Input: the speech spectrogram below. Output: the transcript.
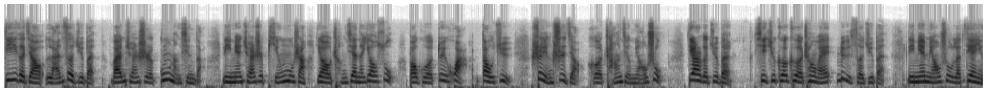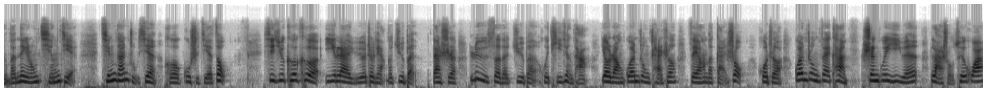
第一个叫蓝色剧本，完全是功能性的，里面全是屏幕上要呈现的要素，包括对话、道具、摄影视角和场景描述。第二个剧本，希区柯克称为绿色剧本，里面描述了电影的内容、情节、情感主线和故事节奏。希区柯克依赖于这两个剧本。但是绿色的剧本会提醒他要让观众产生怎样的感受，或者观众在看《深闺疑云》《辣手摧花》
